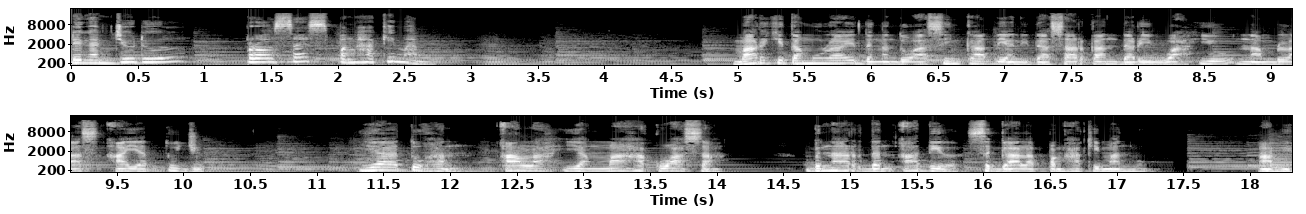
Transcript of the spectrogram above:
dengan judul Proses Penghakiman. Mari kita mulai dengan doa singkat yang didasarkan dari Wahyu 16 ayat 7. Ya Tuhan, Allah yang Maha Kuasa, benar dan adil segala penghakimanmu. Amin.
